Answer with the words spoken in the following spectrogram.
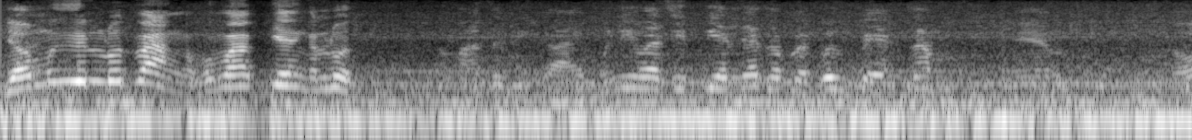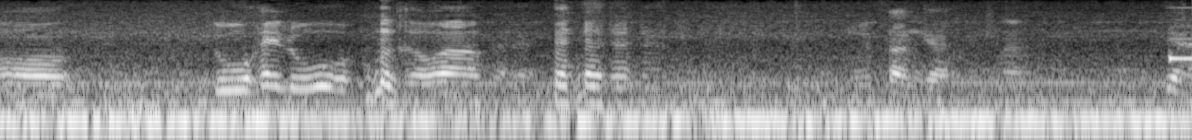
เดี๋ยวมืออื่นรถว่างผมว่าเปลี่ยนกันรถประมาณตะลีกายมื้อนี้ว่าสิเปลี่ยนแล้วก็ไปเบิ่งแปลงนำแม่นอ๋อดูให้รู้เขาว่ามือตั้งกันนะจ้ะ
